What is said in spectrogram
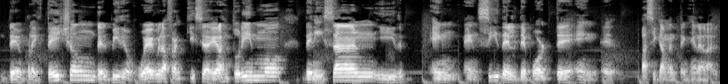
de PlayStation, del videojuego y la franquicia de Gran Turismo, de Nissan y en sí del deporte en básicamente en general.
